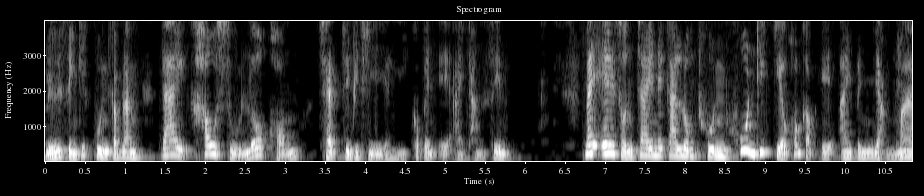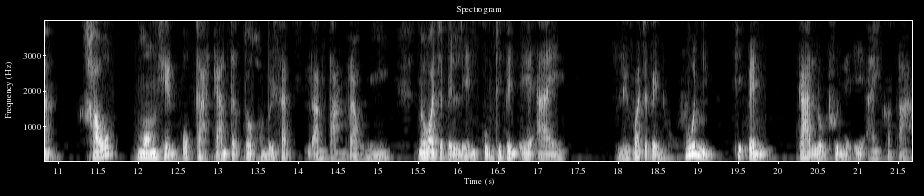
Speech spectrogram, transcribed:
หรือสิ่งที่คุณกำลัง ได้เข้าสู่โลกของ Chat GPT อย่างนี้ก็เป็น AI ทั้งสิ้นใน A สนใจในการลงทุนหุ้นที่เกี่ยวข้องกับ AI เป็นอย่างมาก เขามองเห็นโอกาสการเติบโตของบริษัทต่างๆ เหล่านี้ ไม่ว่าจะเป็นเหรียญกลุ่มที่เป็น AI หรือว่าจะเป็นหุ้นที่เป็นการลงทุนใน AI ก็ตาม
